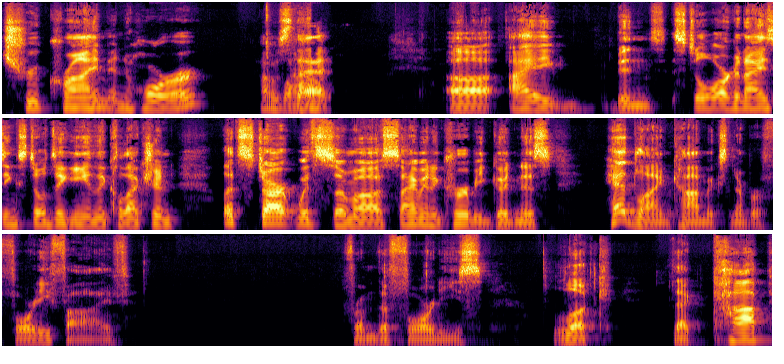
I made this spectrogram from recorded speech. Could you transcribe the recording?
true crime and horror. How's Wow. that? Uh, I've been still organizing, still digging in the collection. Let's start with some uh, Simon and Kirby goodness. Headline Comics number 45 from the 40s. Look, the cop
